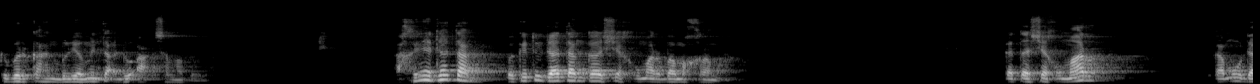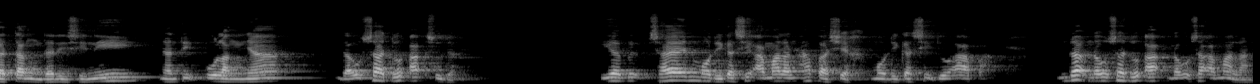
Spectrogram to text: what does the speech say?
keberkahan beliau, minta doa sama beliau. Akhirnya datang, begitu datang ke Syekh Umar Bamakramah. Kata Syekh Umar, kamu datang dari sini, nanti pulangnya tidak usah doa sudah. Iya, saya mau dikasih amalan apa Syekh? Mau dikasih doa apa? Tidak, tidak usah doa, tidak usah amalan.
